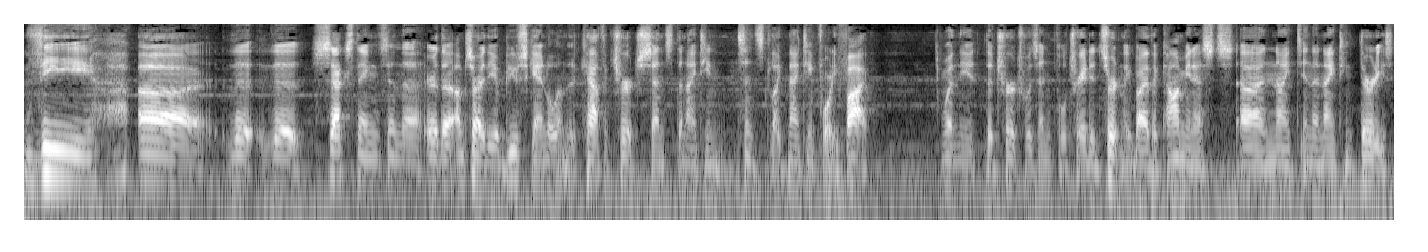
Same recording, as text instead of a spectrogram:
the uh, the the sex things in the or the I'm sorry the abuse scandal in the Catholic Church since the 19 since like 1945 when the the church was infiltrated certainly by the communists uh, in, the 1930s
